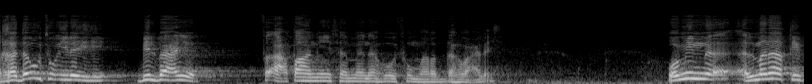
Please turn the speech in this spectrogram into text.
غدوت إليه بالبعير فأعطاني ثمنه ثم رده عليه. ومن المناقب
